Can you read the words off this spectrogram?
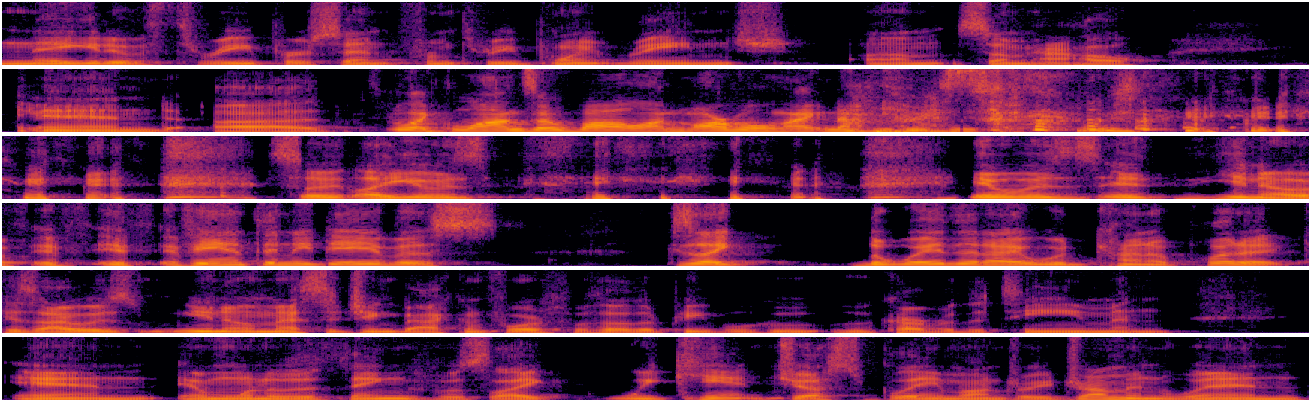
negative 3% from three point range um, somehow. And uh, like Lonzo Ball on Marvel Night numbers. so like it was, it was, it, you know, if, if, if Anthony Davis, cause like the way that I would kind of put it, cause I was, you know, messaging back and forth with other people who, who cover the team and, and, and one of the things was like, we can't just blame Andre Drummond when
